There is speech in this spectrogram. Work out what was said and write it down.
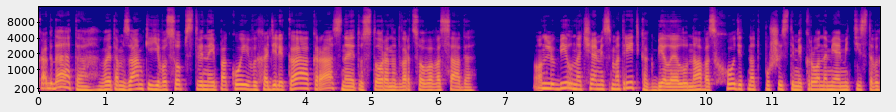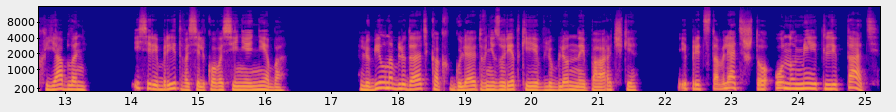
Когда-то в этом замке его собственные покои выходили как раз на эту сторону дворцового сада. Он любил ночами смотреть, как белая луна восходит над пушистыми кронами аметистовых яблонь и серебрит васильково-синее небо. Любил наблюдать, как гуляют внизу редкие влюбленные парочки, и представлять, что он умеет летать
